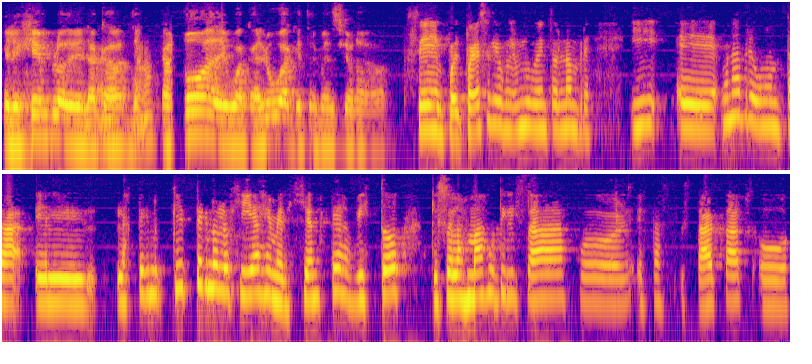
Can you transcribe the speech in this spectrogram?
el, ejemplo de la, canoa de Huacalúa que te mencionaba. Sí, por, por eso que es muy, muy bonito el nombre. Y eh, una pregunta, el, ¿qué tecnologías emergentes has visto que son las más utilizadas por estas startups o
